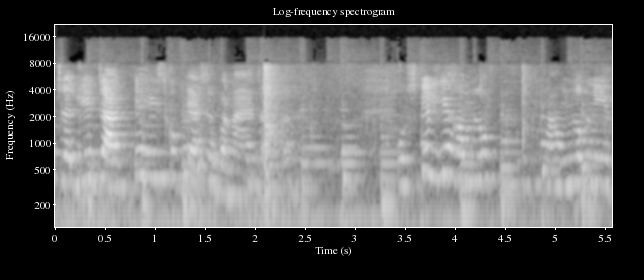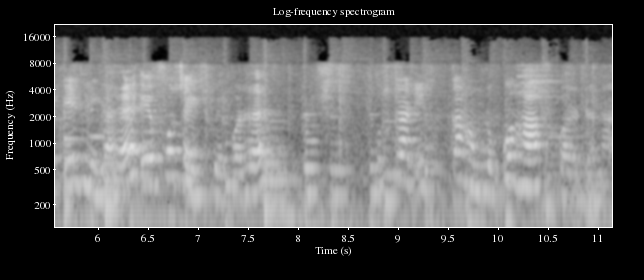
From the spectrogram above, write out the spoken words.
चलिए जानते हैं इसको कैसे बनाया जाता है। उसके लिए हम लोग हम लोग ने ये पेज लिया है ए फोर साइज़ पेपर है। उसका, इसका हम लोग को हाफ़ कर देना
